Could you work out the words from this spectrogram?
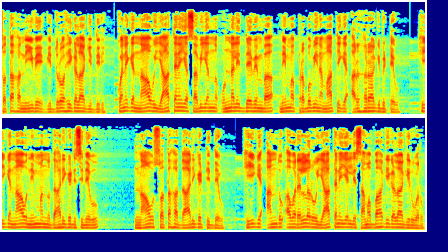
ಸ್ವತಃ ನೀವೇ ವಿದ್ರೋಹಿಗಳಾಗಿದ್ದಿರಿ. ಕೊನೆಗೆ ನಾವು ಯಾತನೆಯ ಸವಿಯನ್ನು ಉಣ್ಣಲಿದ್ದೇವೆಂಬ ನಿಮ್ಮ ಪ್ರಭುವಿನ ಮಾತಿಗೆ ಅರ್ಹರಾಗಿ ಬಿಟ್ಟೆವು ಹೀಗೆ ನಾವು ನಿಮ್ಮನ್ನು ದಾರಿಗೆಡಿಸಿದೆವು. ನಾವು ಸ್ವತಃ ದಾರಿಗೆಟ್ಟಿದ್ದೆವು. ಹೀಗೆ ಅಂದು ಅವರೆಲ್ಲರೂ ಯಾತನೆಯಲ್ಲಿ ಸಮಭಾಗಿಗಳಾಗಿರುವರು.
